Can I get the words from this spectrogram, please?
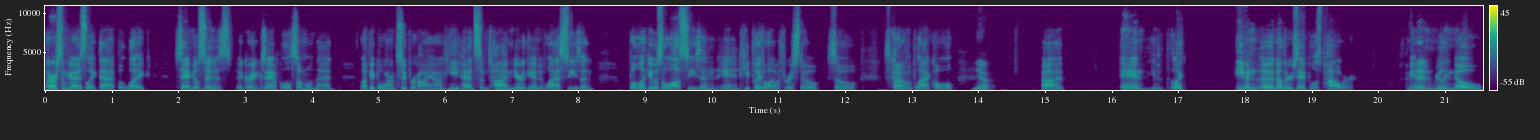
there are some guys like that, but like Samuelsson is a great example, someone that a lot of people weren't super high on. He had some time near the end of last season, but like it was a lost season and he played a lot with Risto. So it's kind of a black hole. Yep. Uh, and like even another example is power. I mean, I didn't really know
